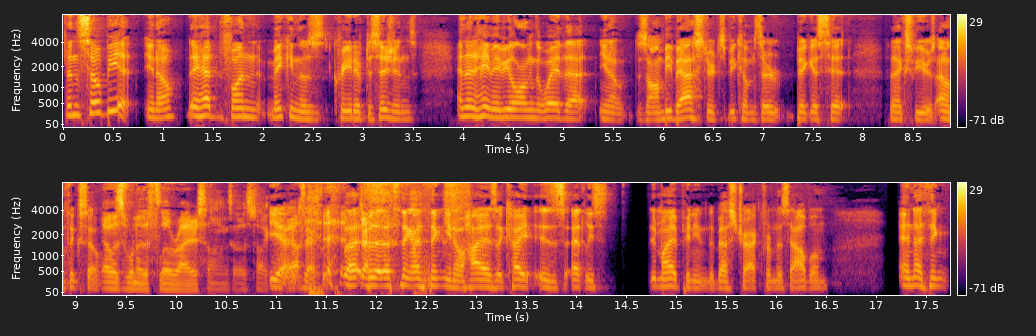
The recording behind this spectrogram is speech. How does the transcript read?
then so be it, you know? They had fun making those creative decisions. And then hey, maybe along the way that, you know, Zombie Bastards becomes their biggest hit the next few years. I don't think so. That was one of the Flo Rida songs I was talking Yeah, about. Yeah, exactly. but, but that's the thing. I think you know, "High as a Kite" is at least, in my opinion, the best track from this album. And I think,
